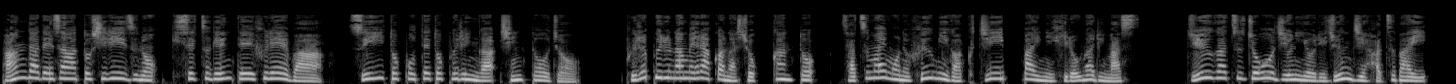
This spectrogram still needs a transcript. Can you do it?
パンダデザートシリーズの季節限定フレーバー、スイートポテトプリンが新登場。プルプル滑らかな食感と、さつまいもの風味が口いっぱいに広がります。10月上旬より順次発売。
